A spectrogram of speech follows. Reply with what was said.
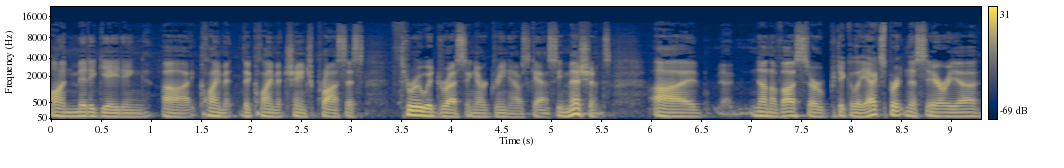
on mitigating uh, climate the climate change process through addressing our greenhouse gas emissions. Uh, none of us are particularly expert in this area.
